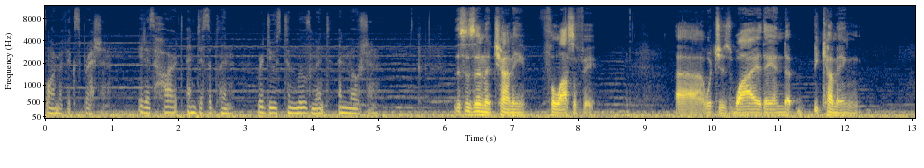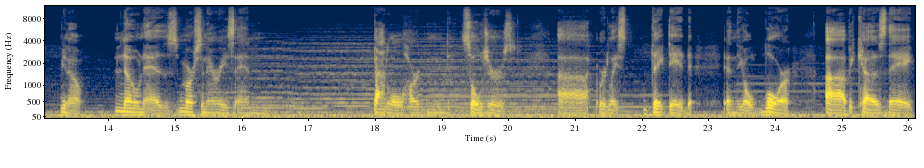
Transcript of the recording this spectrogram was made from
form of expression. It is heart and discipline, reduced to movement and motion. This is an Echani philosophy, uh, which is why they end up becoming, you know, known as mercenaries and battle hardened soldiers, uh, or at least they did in the old lore, uh, because they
